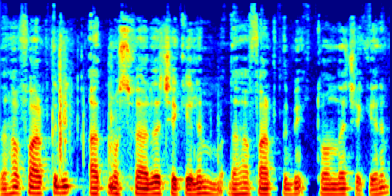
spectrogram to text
daha farklı bir atmosferde çekelim. Daha farklı bir tonda çekelim.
